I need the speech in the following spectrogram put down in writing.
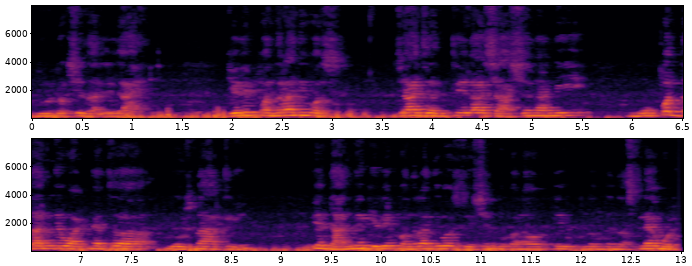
दुर्लक्ष झालेलं आहे. गेले पंधरा दिवस ज्या जनतेला शासनाने मोफत धान्य वाटण्याचं योजना आखली ते धान्य गेले पंधरा दिवस रेशन दुकानावरती उपलब्ध नसल्यामुळे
